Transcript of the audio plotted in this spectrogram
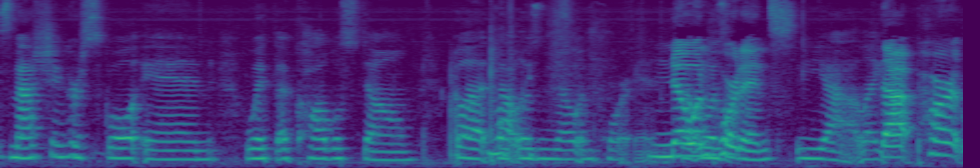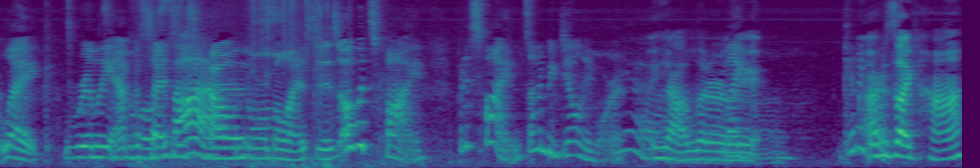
smashing her skull in with a cobblestone, but that was no important. no That was- importance. yeah, like that part like really It's a emphasizes how normalized it is. Oh, it's fine, but it's fine. It's not a big deal anymore. yeah, Yeah, literally. Like, Get a I was like, huh?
